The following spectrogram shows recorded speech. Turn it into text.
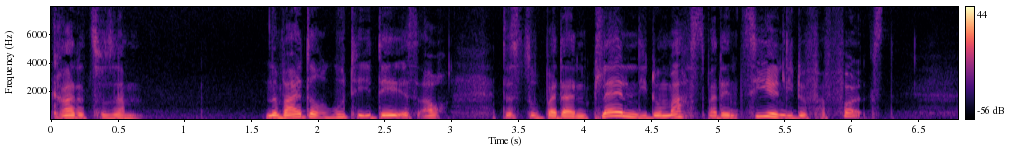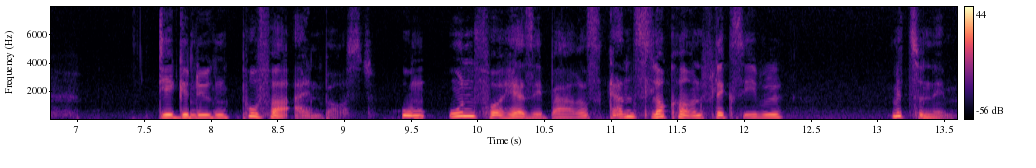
Gerade zusammen. Eine weitere gute Idee ist auch, dass du bei deinen Plänen, die du machst, bei den Zielen, die du verfolgst, dir genügend Puffer einbaust, um Unvorhersehbares ganz locker und flexibel mitzunehmen.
